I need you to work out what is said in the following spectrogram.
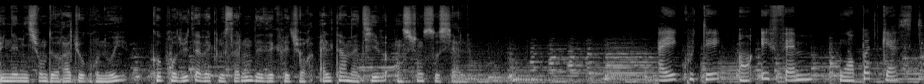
Une émission de Radio Grenouille, coproduite avec le Salon des écritures alternatives en sciences sociales. À écouter en FM ou en podcast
